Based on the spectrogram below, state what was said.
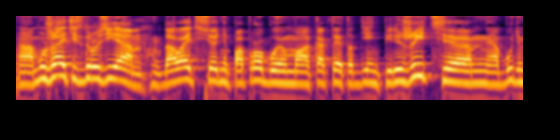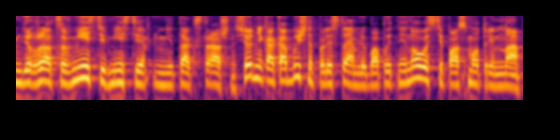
А, мужайтесь, друзья, давайте сегодня попробуем а, как-то этот день пережить. Э, будем держаться вместе, вместе не так страшно. Сегодня, как обычно, полистаем любопытные новости, посмотрим на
